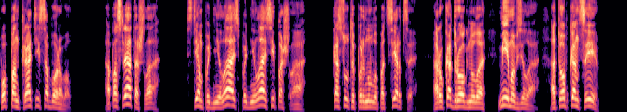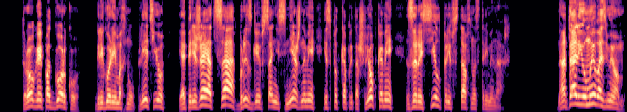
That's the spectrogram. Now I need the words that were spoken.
Поп Панкратий соборовал. А после отошла. С тем поднялась, поднялась и пошла. Косу-то пырнула под сердце, а рука дрогнула, мимо взяла, а то об концы. Трогай под горку. Григорий махнул плетью и, опережая отца, брызгая в сани снежными из-под копыта шлепками, зарысил, привстав на стременах. «Наталью мы возьмем!»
